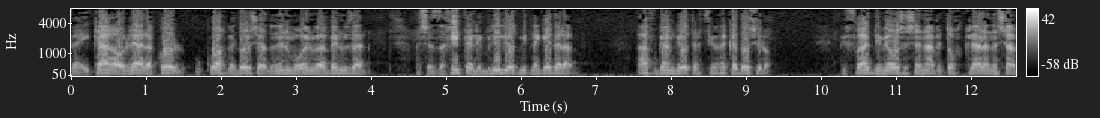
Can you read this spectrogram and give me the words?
והעיקר העולה על הכל הוא כוח גדול של אדוננו מורנו ורבנו ז"ל, אשר זכית לבלי להיות מתנגד עליו, אף גם להיות על ציון הקדוש שלו, בפרט בימי ראש השנה, בתוך כלל אנשיו.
